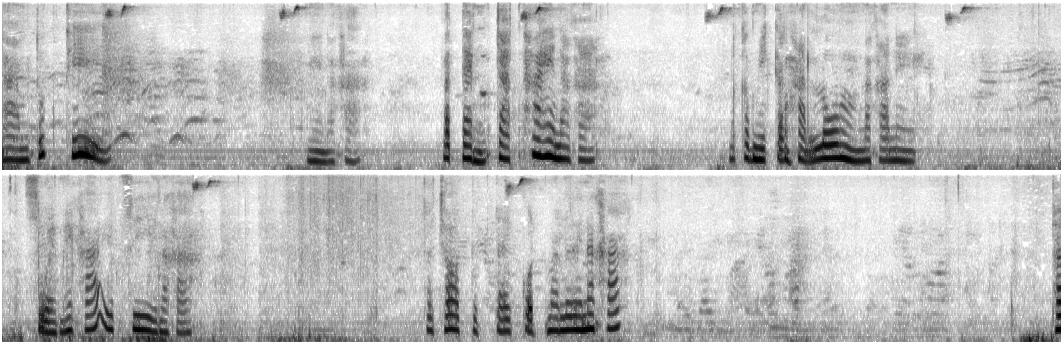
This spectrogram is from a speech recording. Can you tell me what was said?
งามทุกที่ นี่นะคะ ป้าแต่นจัดให้นะคะ แล้วก็มีกังหันล่มนะคะนี่ สวยไหมคะ FC นะคะ ถ้าชอบถูกใจกดมาเลยนะคะ ถ้า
